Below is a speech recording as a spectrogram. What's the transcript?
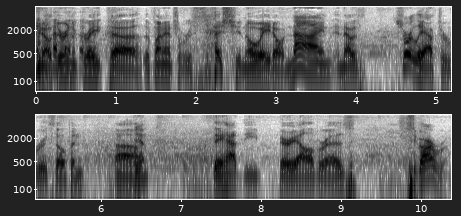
You know, during the great uh, the financial recession 08 09, and that was shortly after Ruth's opened. Um, Yep. They had the Barry Alvarez cigar room.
